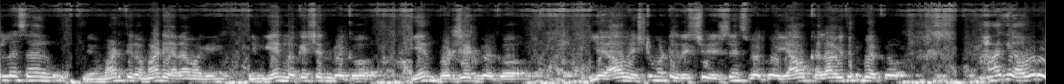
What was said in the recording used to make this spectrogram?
ಇಲ್ಲ ಸರ್ ನೀವು ಮಾಡ್ತೀರಾ, ಮಾಡಿ ಆರಾಮಾಗಿ. ನಿಮ್ಗೆ ಏನ್ ಲೊಕೇಶನ್ ಬೇಕು, ಏನ್ ಬಡ್ಜೆಟ್ ಬೇಕು, ಯಾವ, ಎಷ್ಟು ಮಟ್ಟಿಗೆ ರಿಚ್ ರಿಚ್ನೆಸ್ ಬೇಕು, ಯಾವ ಕಲಾವಿದರು ಬೇಕು. ಹಾಗೆ ಅವರು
